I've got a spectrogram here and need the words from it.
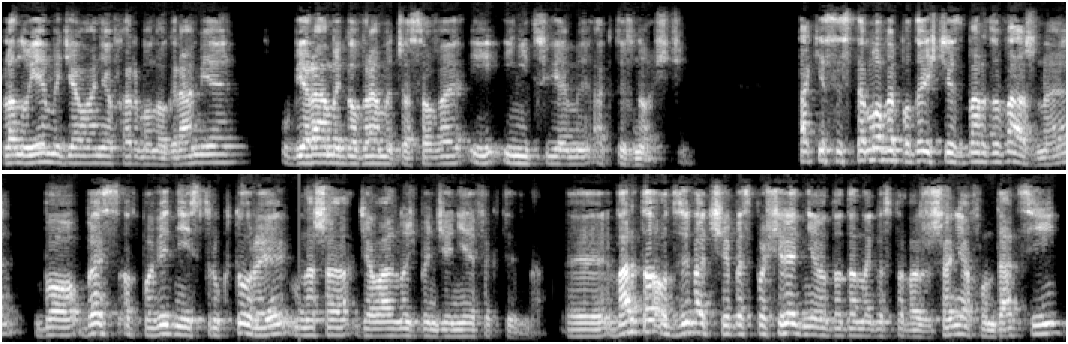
planujemy działania w harmonogramie, ubieramy go w ramy czasowe i inicjujemy aktywności. Takie systemowe podejście jest bardzo ważne, bo bez odpowiedniej struktury nasza działalność będzie nieefektywna. E, warto odzywać się bezpośrednio do danego stowarzyszenia, fundacji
